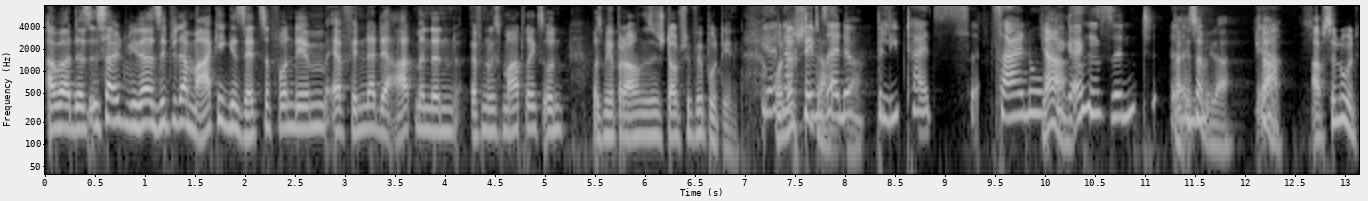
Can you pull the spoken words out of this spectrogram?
Aber das ist halt wieder, sind wieder markige Sätze von dem Erfinder der atmenden Öffnungsmatrix und was wir brauchen, ist ein Staubschiff für Putin. Ja, und nachdem seine da. Beliebtheitszahlen Ja. hochgegangen sind. Da ähm, ist er wieder. Klar. ja. Absolut.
